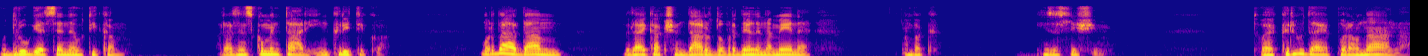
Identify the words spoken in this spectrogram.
v druge se ne vtikam, razen s komentarji in kritiko. Morda dam kdaj kakšen dar v dobrodelne namene, ampak in zaslišim. Tvoja krivda je poravnana,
